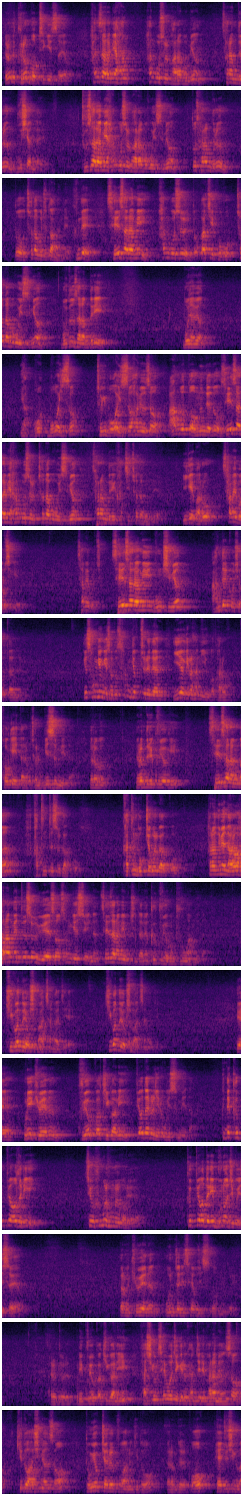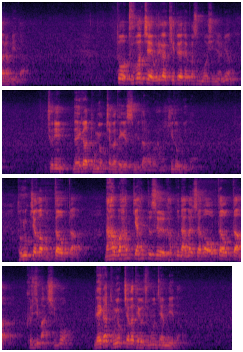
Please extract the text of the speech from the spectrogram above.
여러분들 그런 법칙이 있어요. 한 사람이 한, 한 곳을 바라보면 사람들은 무시한다. 두 사람이 한 곳을 바라보고 있으면 또 사람들은 또 쳐다보지도 않는데요. 근데 세 사람이 한 곳을 똑같이 보고 쳐다보고 있으면 모든 사람들이 뭐냐면 야, 뭐 뭐가 있어? 저기 뭐가 있어? 하면서 아무것도 없는데도 세 사람이 한 곳을 쳐다보고 있으면 사람들이 같이 쳐다본대요. 이게 바로 삼의 법칙이에요. 삼의 법칙. 세 사람이 뭉치면 안 될 것이 없다는 얘기예요. 성경에서도 삼겹줄에 대한 이야기를 한 이유가 바로 거기에 있다고 저는 믿습니다. 여러분, 여러분들의 구역이 세 사람만 같은 뜻을 갖고 같은 목적을 갖고 하나님의 나라와 하나님의 뜻을 위해서 섬길 수 있는 세 사람이 뭉친다면 그 구역은 부흥합니다. 기관도 역시 마찬가지예요. 기관도 역시 마찬가지예요. 예, 우리 교회는 구역과 기관이 뼈대를 이루고 있습니다. 근데 그 뼈들이 지금 흐물흐물거려요. 그 뼈들이 무너지고 있어요. 여러분, 교회는 온전히 세워질 수가 없는 거예요. 여러분들, 우리 구역과 기관이 다시금 세워지기를 간절히 바라면서 기도하시면서 동역자를 구하는 기도 여러분들 꼭 해주시기 바랍니다. 또 두 번째 우리가 기도해야 될 것은 무엇이냐면 주님 내가 동역자가 되겠습니다라고 하는 기도입니다. 동역자가 없다 없다 나하고 함께 한 뜻을 갖고 나갈 자가 없다 없다 그러지 마시고 내가 동역자가 되어 주면 됩니다.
